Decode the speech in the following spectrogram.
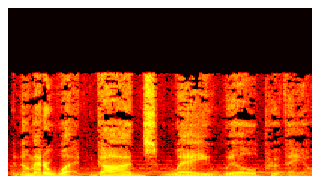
but no matter what, God's way will prevail.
